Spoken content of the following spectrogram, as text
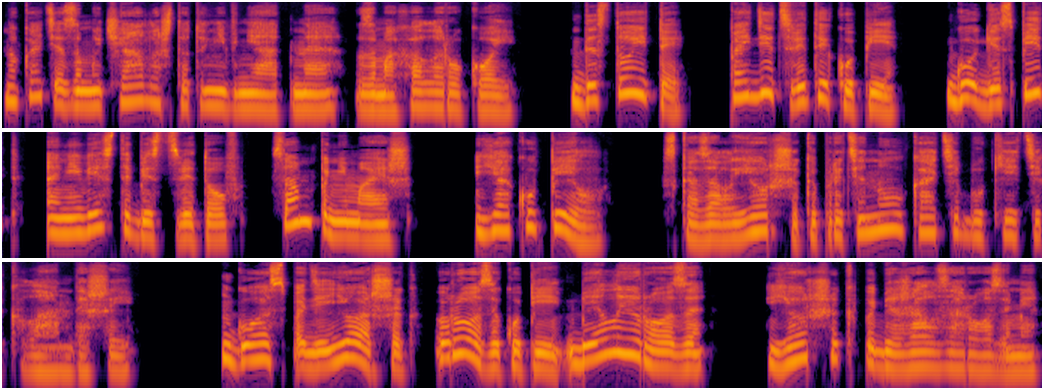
но Катя замычала что-то невнятное, замахала рукой. «Да стой ты! Пойди цветы купи. Гоги спит, а невеста без цветов. Сам понимаешь». «Я купил», — сказал Ёршик и протянул Кате букетик ландышей. «Господи, Ёршик, розы купи, белые розы!» Ёршик побежал за розами,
